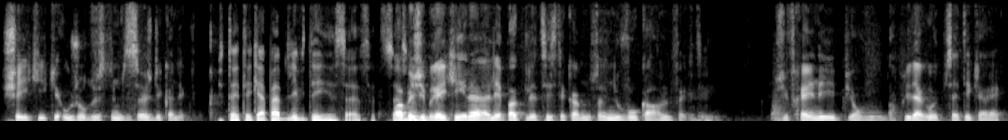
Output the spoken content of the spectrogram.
shaké qu'aujourd'hui, si tu me dis ça, je déconnecte. Puis t'as été capable de l'éviter, Ouais, ben, j'ai breaké là, à l'époque, là, tu c'était comme un nouveau call. Fait que, tu sais, j'ai freiné, puis on, on a repris la route, puis ça a été correct.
